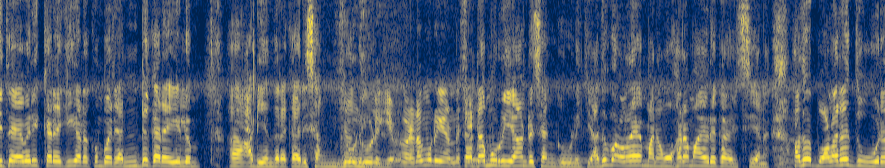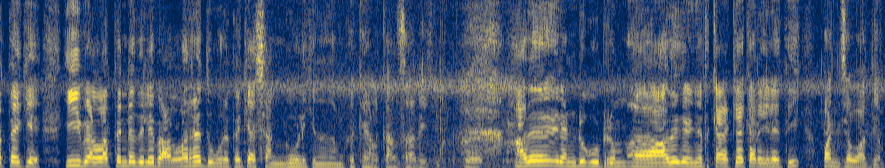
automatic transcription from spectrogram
ഈ തേവരിക്കരയ്ക്ക് കിടക്കുമ്പോൾ രണ്ട് കരയിലും അടിയന്തരക്കാർ ശംഖു വിളിക്കും. ഇടമുറിയാണ്ട് ശംഖു വിളിക്കുക അത് വളരെ മനോഹരമായ ഒരു കാഴ്ചയാണ്. അത് വളരെ ദൂരത്തേക്ക് ഈ വെള്ളത്തിന്റെ ഇതിൽ വളരെ ദൂരത്തേക്ക് ആ ശംഖു വിളിക്കുന്നത് നമുക്ക് കേൾക്കാൻ സാധിക്കും. അത് രണ്ട് കൂട്ടരും അത് കഴിഞ്ഞ് കിഴക്കേ കരയിലെത്തി പഞ്ചവാദ്യം.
